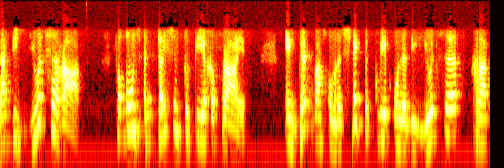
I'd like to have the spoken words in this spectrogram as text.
dat die Joodse Raad vir ons 1000 kopieë gevra het. En dit was om respek te kweek onder die Joodse graad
